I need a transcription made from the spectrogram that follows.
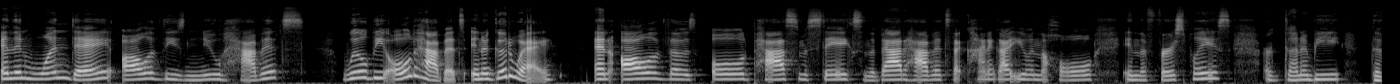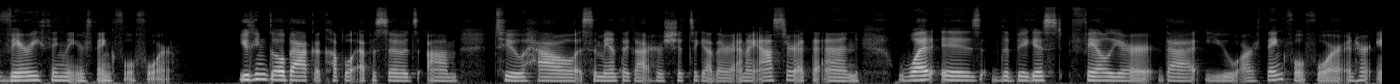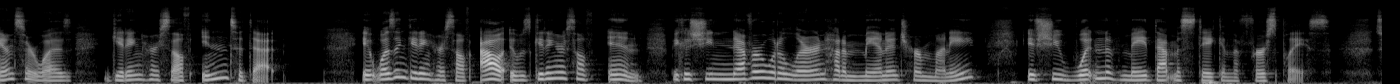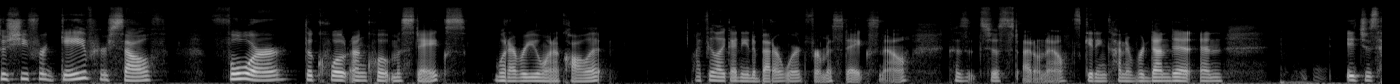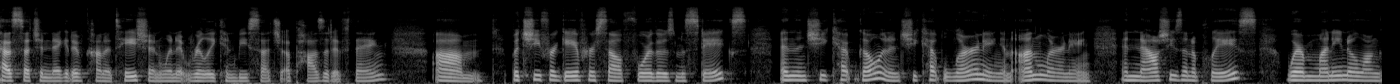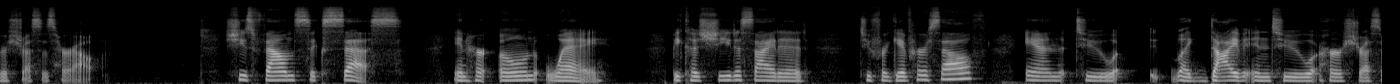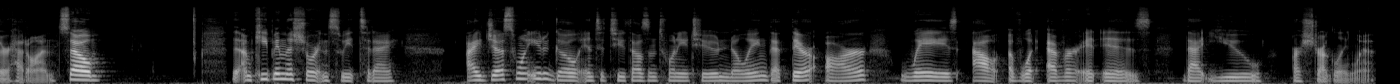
And then one day, all of these new habits will be old habits in a good way. And all of those old past mistakes and the bad habits that kind of got you in the hole in the first place are going to be the very thing that you're thankful for. You can go back a couple episodes um, to how Samantha got her shit together. And I asked her at the end, What is the biggest failure that you are thankful for? And her answer was getting herself into debt. It wasn't getting herself out, it was getting herself in because she never would have learned how to manage her money if she wouldn't have made that mistake in the first place. So she forgave herself for the quote unquote mistakes, whatever you want to call it. I feel like I need a better word for mistakes now because it's just, I don't know, it's getting kind of redundant and it just has such a negative connotation when it really can be such a positive thing. Um, but she forgave herself for those mistakes and then she kept going and she kept learning and unlearning. And now she's in a place where money no longer stresses her out. She's found success in her own way because she decided to forgive herself and to like dive into her stressor head on. So I'm keeping this short and sweet today. I just want you to go into 2022 knowing that there are ways out of whatever it is that you are struggling with.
